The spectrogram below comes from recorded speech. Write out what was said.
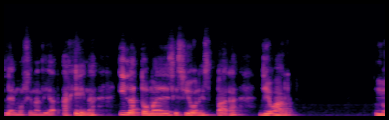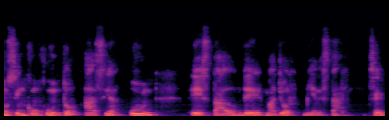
la emocionalidad ajena y la toma de decisiones para llevar nos en conjunto hacia un estado de mayor bienestar. ¿sí?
